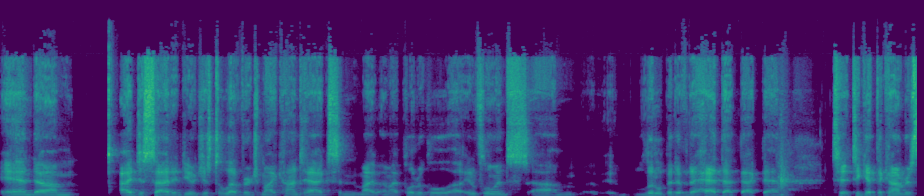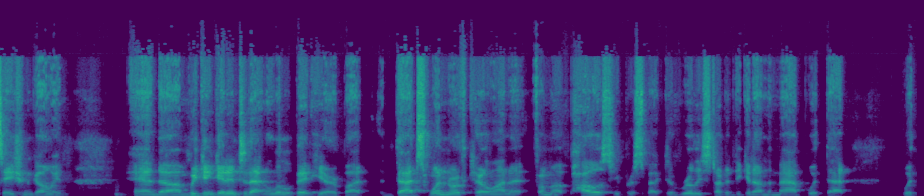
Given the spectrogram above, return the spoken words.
And um, I decided, you know, just to leverage my contacts and my my political uh, influence, um, a little bit of it I had that back then, to to get the conversation going. And um, we can get into that in a little bit here, but that's when North Carolina, from a policy perspective, really started to get on the map with that with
